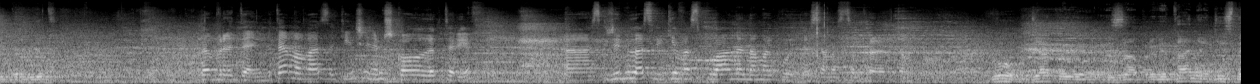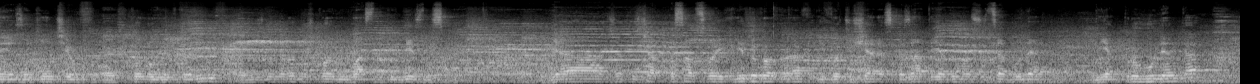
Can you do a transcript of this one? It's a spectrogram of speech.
Всім привіт. Добрий день. Вітаємо вас закінченням школи лекторів. Е, Скажіть, будь ласка, які у вас плани на майбутнє саме з цим проєктом? Ну, дякую за привітання. Дійсно, я закінчив е, школу лекторів е, міжнародну школу власників бізнесу. Я вже під час писав своїх відгуках і хочу ще раз сказати, я думаю, що це буде як прогулянка.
